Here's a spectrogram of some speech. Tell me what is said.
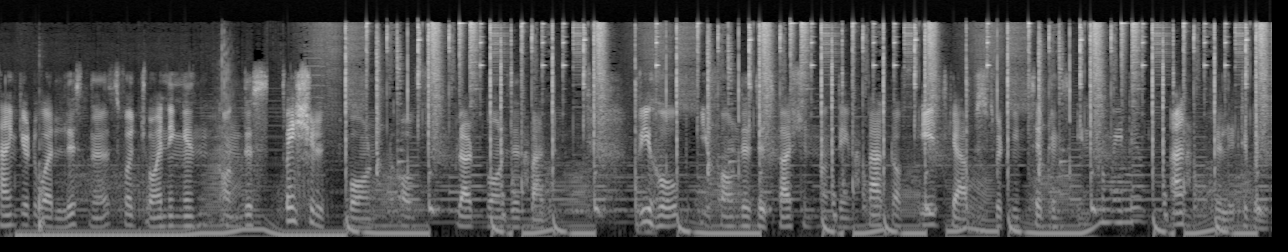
thank you to our listeners for joining in on this special bond of blood bonds and banter. We hope you found this discussion on the impact of age gaps between siblings informative and relatable.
